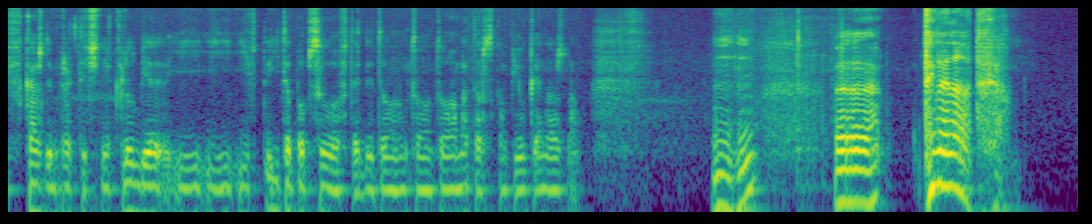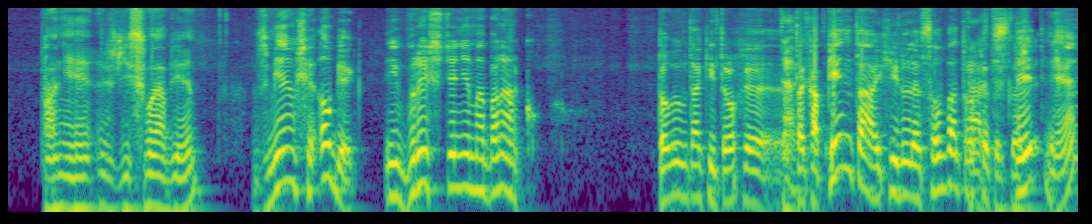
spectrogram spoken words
w każdym praktycznie klubie i, i, i, i to popsuło wtedy tą, tą, tą amatorską piłkę nożną. Mhm. E, tyle lat, panie Zdzisławie, zmieniał się obieg i wreszcie nie ma baraku. To był taki trochę, Tak. taka pięta achillesowa, trochę tylko, wstyd, że- nie?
